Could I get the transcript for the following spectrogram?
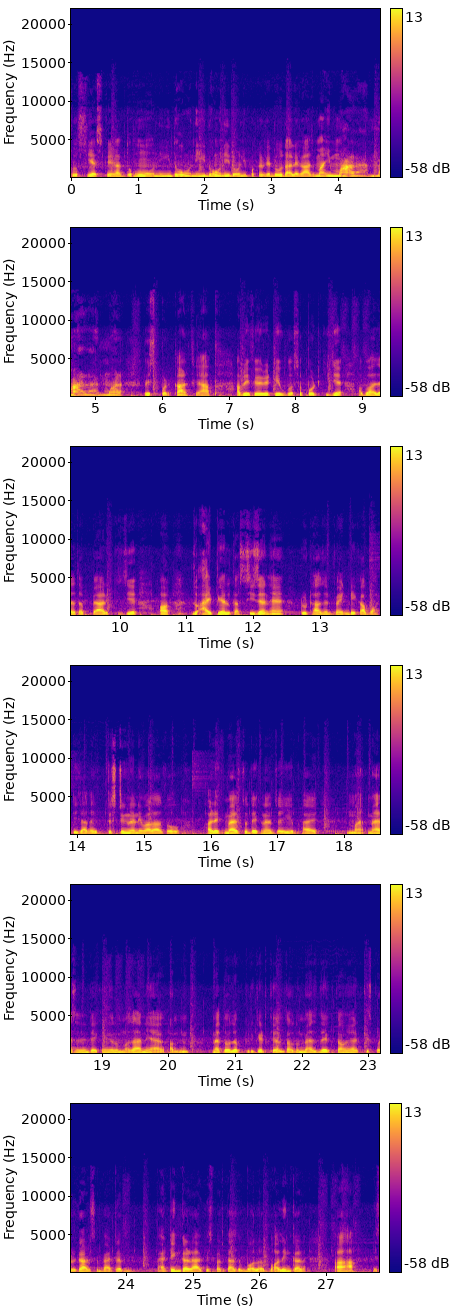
तो सी एस के का धोनी धोनी धोनी धोनी पकड़ के दो डालेगा आज माही मारा मारा मारा। तो इस प्रकार से आप अपनी फेवरेट टीम को सपोर्ट कीजिए, और बहुत ज़्यादा प्यार कीजिए। और जो आईपीएल का सीज़न है 2020 का बहुत ही ज़्यादा इंटरेस्टिंग रहने वाला। तो हर एक मैच तो देखना चाहिए। भाई मैच नहीं देखेंगे तो मज़ा नहीं आएगा। मैं तो जब क्रिकेट खेलता हूँ तो मैच देखता हूँ यार, किस प्रकार से बैटर बैटिंग कर रहा है, किस प्रकार से बॉलर बॉलिंग कर रहा इस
